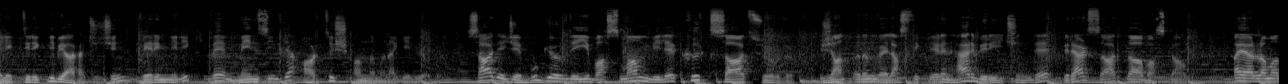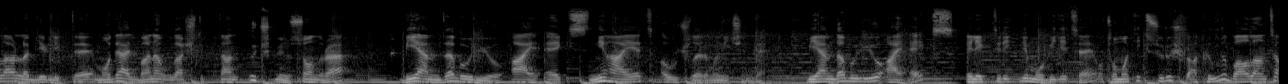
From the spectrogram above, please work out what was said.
Elektrikli bir araç için verimlilik ve menzilde artış anlamına geliyor bu. Sadece bu gövdeyi basmam bile 40 saat sürdü. Jantların ve lastiklerin her biri içinde birer saat daha bas kaldı. Ayarlamalarla birlikte model bana ulaştıktan 3 gün sonra BMW iX nihayet avuçlarımın içinde. BMW iX, elektrikli mobilite, otomatik sürüş ve akıllı bağlantı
